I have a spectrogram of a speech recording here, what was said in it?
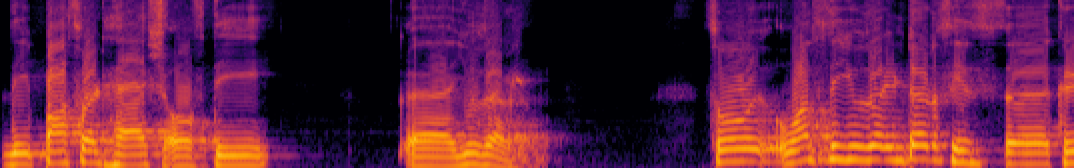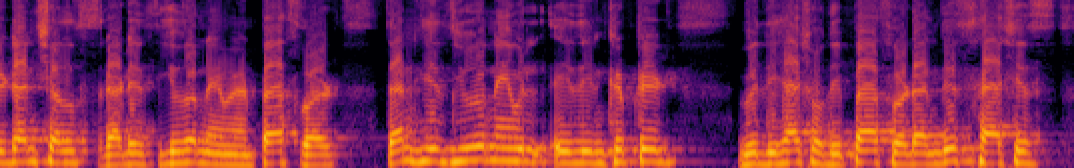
the password hash of the uh, user. So once the user enters his uh, credentials that is username and password then his username is encrypted with the hash of the password and this hash is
